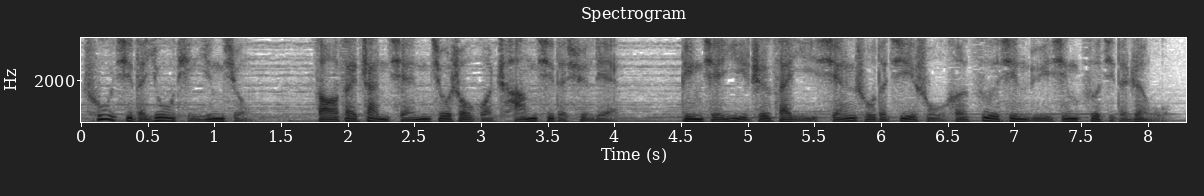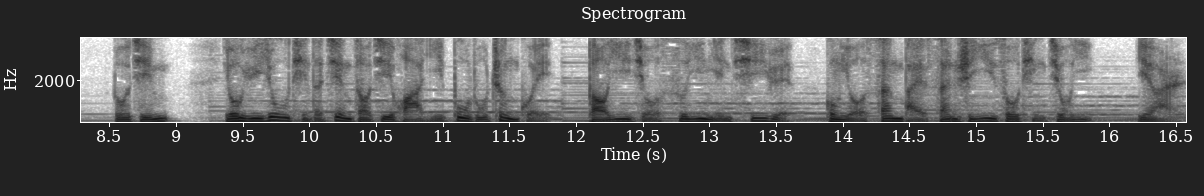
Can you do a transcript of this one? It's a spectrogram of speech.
初期的游艇英雄，早在战前就受过长期的训练，并且一直在以娴熟的技术和自信履行自己的任务。如今，由于游艇的建造计划已步入正轨，到一九四一年七月，共有三百三十一艘艇就役，因而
